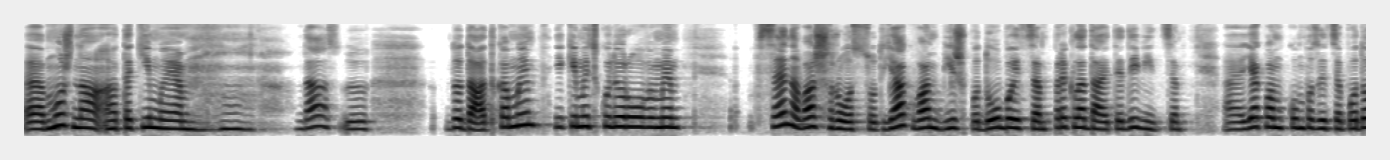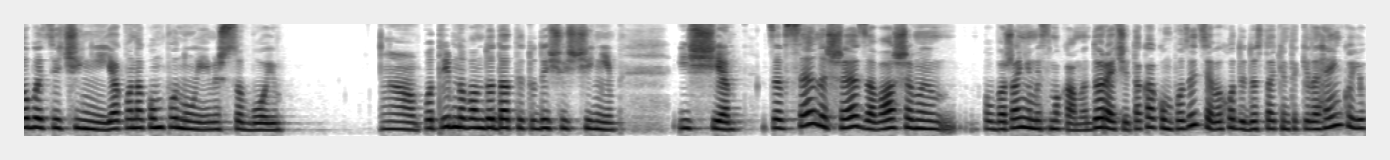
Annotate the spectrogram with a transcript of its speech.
е, можна е, такими да, додатками якимись кольоровими. Все на ваш розсуд, як вам більш подобається. Перекладайте, дивіться, як вам композиція подобається чи ні, як вона компонує між собою. Потрібно вам додати туди щось чи ні. І ще це все лише за вашими побажаннями і смаками. До речі, така композиція виходить достатньо таки легенькою.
